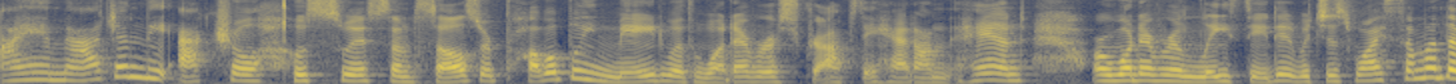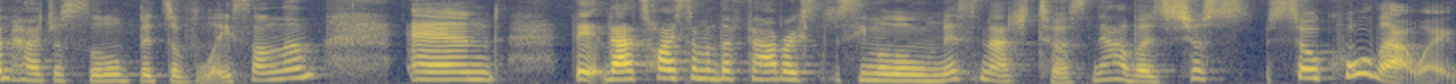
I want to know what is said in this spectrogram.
I imagine the actual housewives themselves were probably made with whatever scraps they had on hand or whatever lace they did, which is why some of them have just little bits of lace on them. And they, that's why some of the fabrics seem a little mismatched to us now, but it's just so cool that way.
